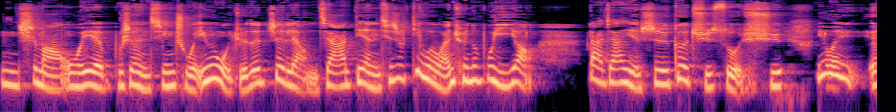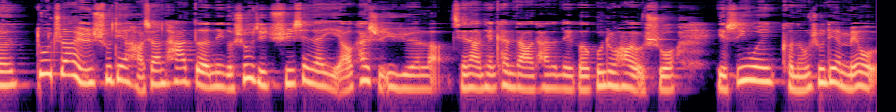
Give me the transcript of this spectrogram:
嗯，是吗？我也不是很清楚，因为我觉得这两家店其实定位完全都不一样。大家也是各取所需，因为呃，多抓鱼书店好像它的那个收集区现在也要开始预约了。前两天看到它的那个公众号有说，也是因为可能书店没有，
